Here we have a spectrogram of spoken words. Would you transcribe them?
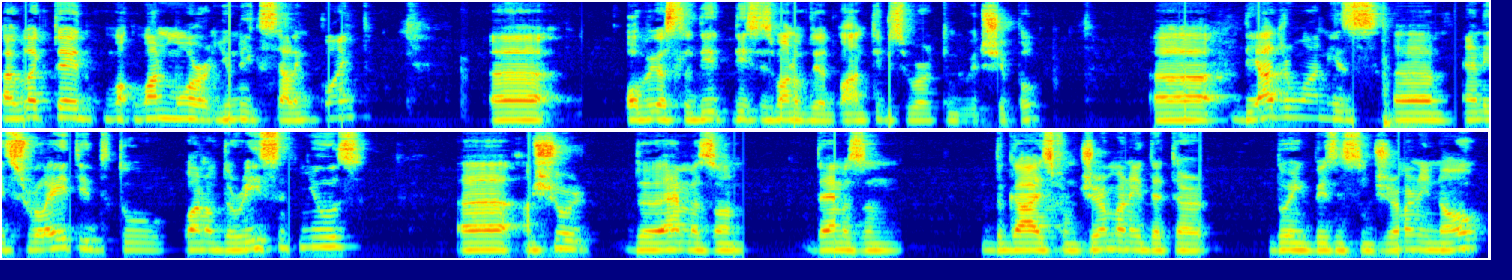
I would like to add one more unique selling point. Uh, obviously, this is one of the advantages working with Schipul. Uh, the other one is, uh, and it's related to one of the recent news. Uh, I'm sure the Amazon, the Amazon, the guys from Germany that are doing business in Germany know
